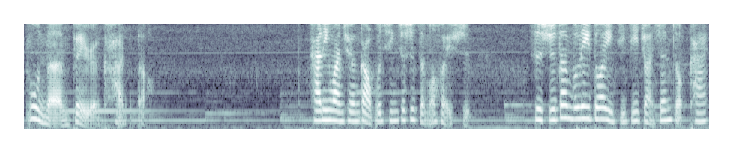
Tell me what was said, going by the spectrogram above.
不能被人看到。哈利完全搞不清这是怎么回事。此时，邓布利多已急急转身走开，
